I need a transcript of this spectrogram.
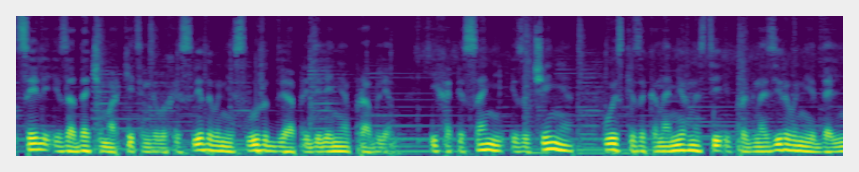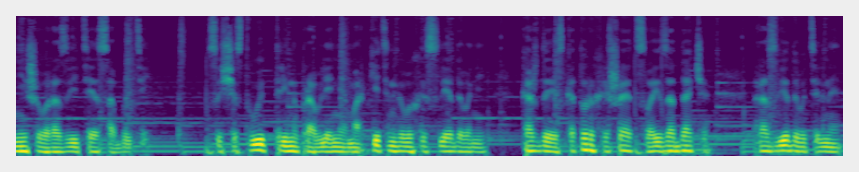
Цели и задачи маркетинговых исследований служат для определения проблем, их описания, изучения, поиски закономерностей и прогнозирования дальнейшего развития событий. Существует три направления маркетинговых исследований, каждая из которых решает свои задачи. Разведывательные,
